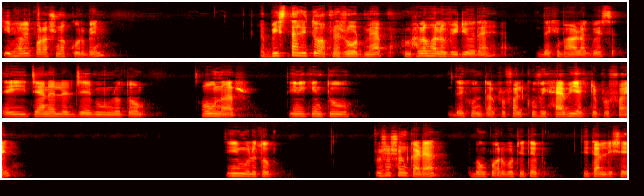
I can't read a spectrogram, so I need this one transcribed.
কীভাবে পড়াশোনা করবেন, বিস্তারিত আপনার রোড ম্যাপ ভালো ভালো ভিডিও দেয়। দেখে ভালো লাগবে। এই চ্যানেলের যে মূলত ওনার তিনি কিন্তু দেখুন, তার প্রোফাইল খুবই হ্যাভি একটা প্রোফাইল তিনি মূলত প্রশাসন ক্যাডার এবং পরবর্তীতে তেতাল্লিশে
